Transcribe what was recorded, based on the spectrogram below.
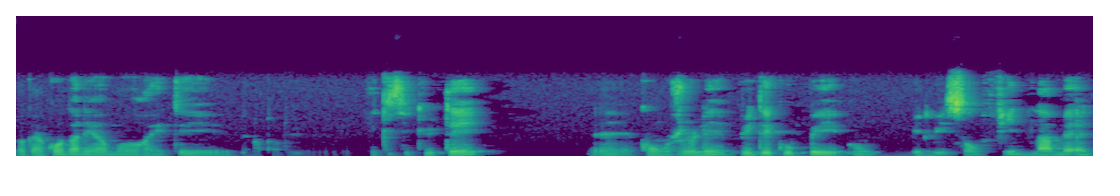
donc un condamné à mort a été, bien entendu, exécuté, euh, congelé, puis découpé en 1800 fines lamelles.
